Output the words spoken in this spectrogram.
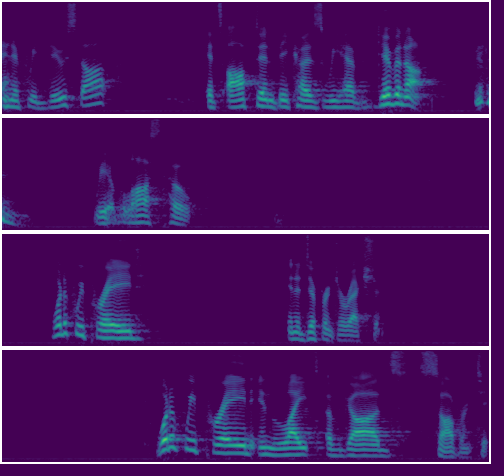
And if we do stop, it's often because we have given up. we have lost hope. What if we prayed in a different direction? What if we prayed in light of God's sovereignty?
